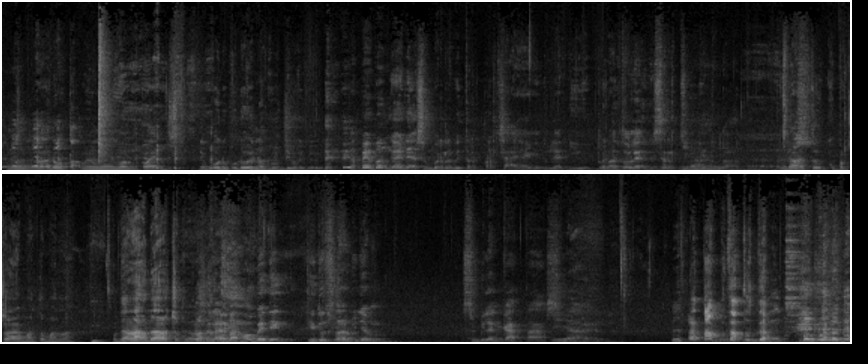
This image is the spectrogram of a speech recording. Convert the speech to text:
Hmm, nggak ada otak memang bang klien dibodoh-bodohin aku Tapi Bang gak ada sumber lebih terpercaya gitu Lihat di Youtube atau lihat searching Nggak, gitu nggak. Bang Nggak, itu aku percaya sama teman lah udahlah udahlah cukup lah Masalahnya Bang Obet ini tidur selalu jam 9 ke atas Iya. tapi satu jam bangun lagi.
